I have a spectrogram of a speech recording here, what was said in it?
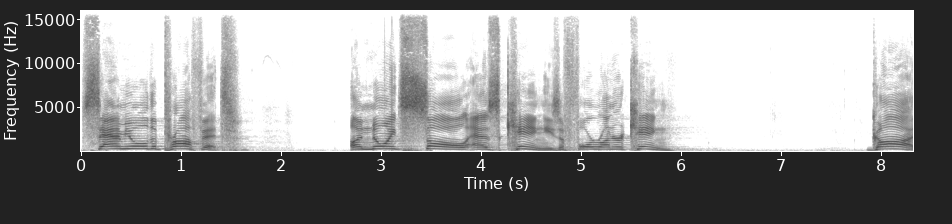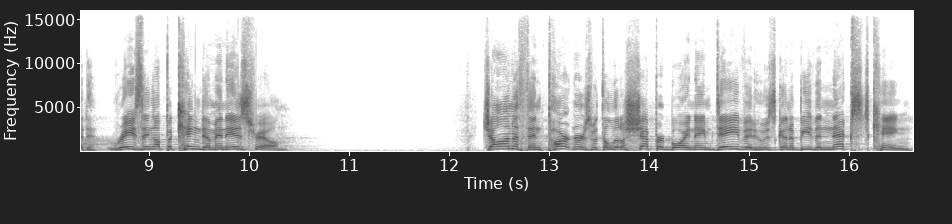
Samuel the prophet anoints Saul as king. He's a forerunner king. God raising up a kingdom in Israel. Jonathan partners with a little shepherd boy named David, who's going to be the next king.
